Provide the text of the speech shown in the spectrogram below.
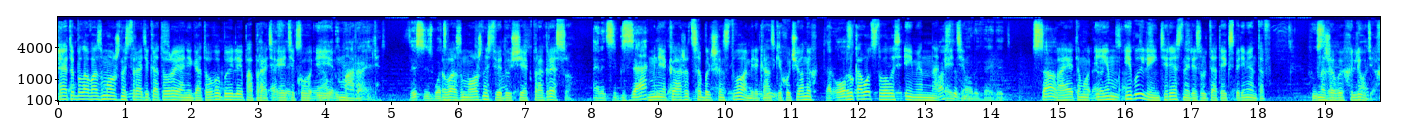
Это была возможность, ради которой они готовы были попрать этику и мораль. Возможность, ведущая к прогрессу. Мне кажется, большинство американских ученых руководствовалось именно этим. Поэтому им и были интересны результаты экспериментов на живых людях.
